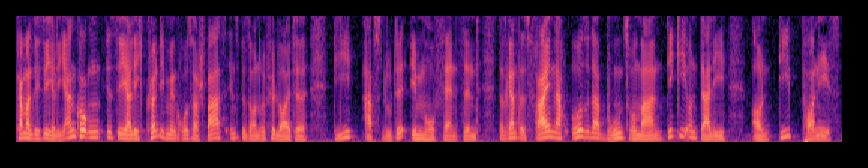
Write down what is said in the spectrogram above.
kann man sich sicherlich angucken. Ist sicherlich, könnte ich mir ein großer Spaß, insbesondere für Leute, die absolute Imhof-Fans sind. Das Ganze ist frei nach Ursula Bruns Roman Dicky und Dali und die Ponys.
